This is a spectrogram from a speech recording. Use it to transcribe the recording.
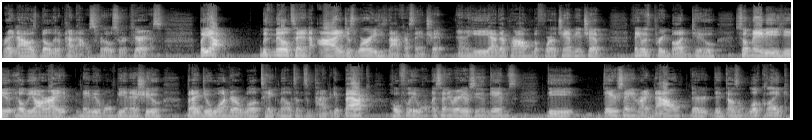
right now is building a penthouse for those who are curious. But yeah, with Middleton, I just worry he's not going to stay in shape. And he had that problem before the championship. I think it was pre Bud too. So maybe he he'll be all right. Maybe it won't be an issue. But I do wonder will it take Middleton some time to get back? Hopefully, he won't miss any regular season games. The they're saying right now there it doesn't look like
